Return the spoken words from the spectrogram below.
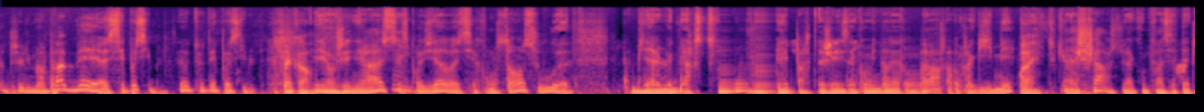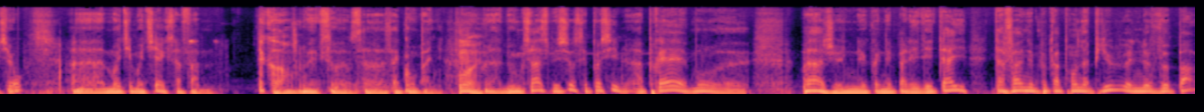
Absolument pas, mais euh, c'est possible. Tout est possible. D'accord. Et en général, ça se produit dans des circonstances où euh, eh bien, le garçon voulait partager les inconvénients de la contraception, enfin, entre guillemets, en tout cas la charge de la contraception, euh, moitié-moitié avec sa femme. D'accord. Avec sa, sa- sa compagne. Voilà, donc ça, c'est bien sûr, c'est possible. Après, bon, euh, voilà, je ne connais pas les détails. Ta femme ne peut pas prendre la pilule, elle ne veut pas.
